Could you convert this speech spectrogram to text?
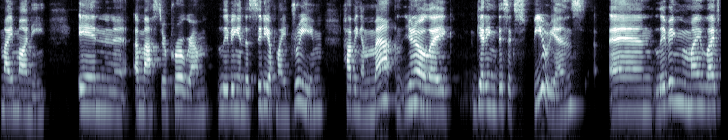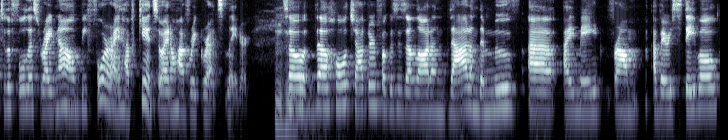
my money in a master program, living in the city of my dream, having a ma- you know, like getting this experience and living my life to the fullest right now before I have kids so I don't have regrets later. Mm-hmm. So the whole chapter focuses a lot on that, on the move uh, I made from a very stable,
